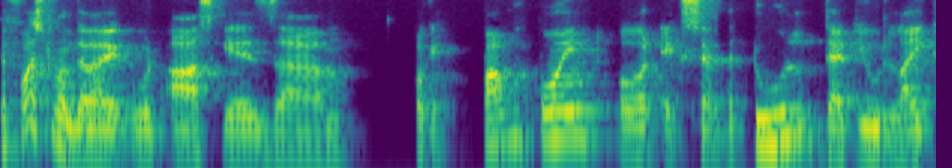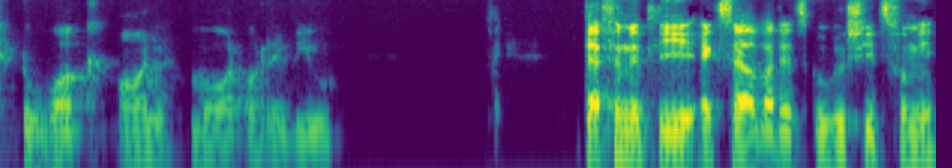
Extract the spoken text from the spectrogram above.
The first one that I would ask is um, okay, PowerPoint or Excel, the tool that you like to work on more or review? definitely Excel, but it's Google Sheets for me.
